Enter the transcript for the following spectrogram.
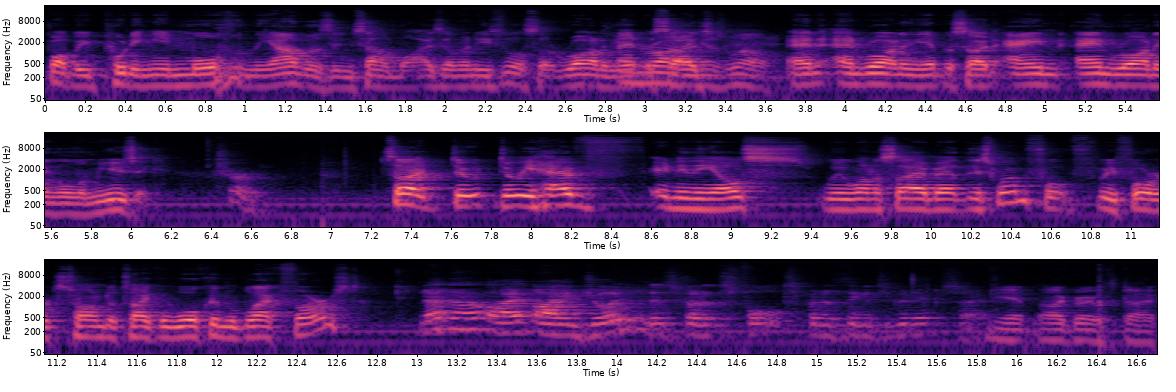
probably putting in more than the others in some ways. I mean, he's also writing the And writing episodes as well. and and writing the episode and and writing all the music. True. So, do, do we have anything else we want to say about this one for, before it's time to take a walk in the Black Forest? No, no, I, I enjoyed it. It's got its faults, but I think it's a good episode. Yep, I agree with Dave.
